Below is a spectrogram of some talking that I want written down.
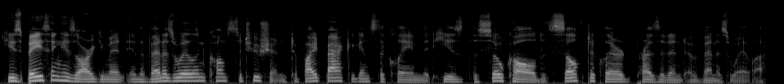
He's basing his argument in the Venezuelan constitution to fight back against the claim that he is the so called self declared president of Venezuela.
